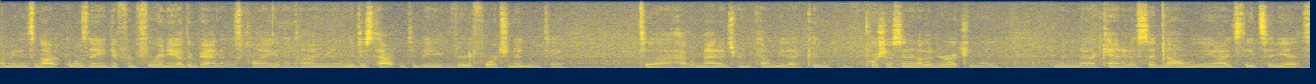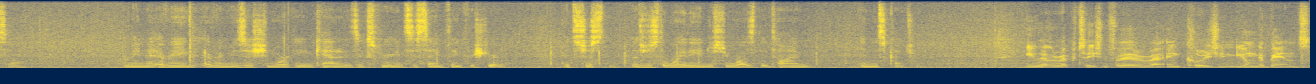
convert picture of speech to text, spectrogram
I mean, it's not, it wasn't any different for any other band that was playing at the time, you know. We just happened to be very fortunate and to, to have a management company that could push us in another direction when, when uh, Canada said no and the United States said yes, so. I mean, every, every musician working in Canada has experienced the same thing for sure. It's just, it's just the way the industry was at the time in this country. You have a reputation for uh, encouraging younger bands.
